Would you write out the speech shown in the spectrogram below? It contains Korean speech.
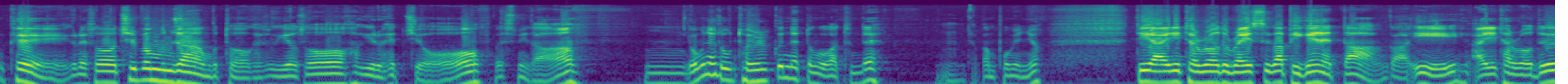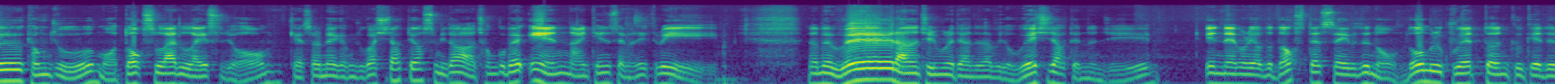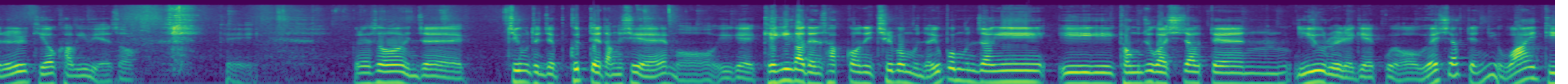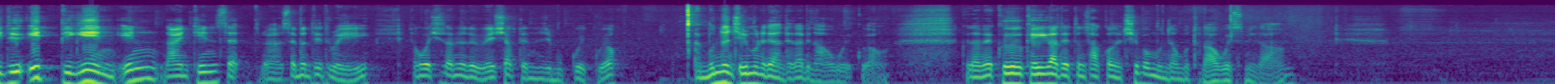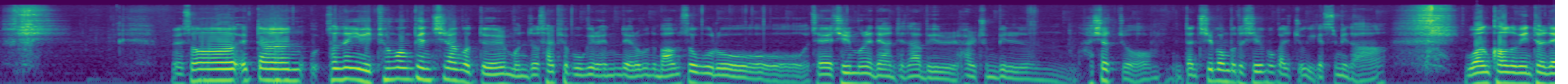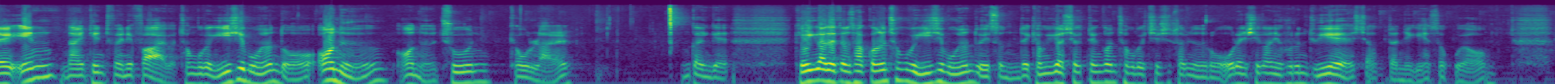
오케이. 그래서 7번 문장부터 계속 이어서 하기로 했죠. 그렇습니다. 음, 요 문장 좀 덜 끝냈던 것 같은데, 음, 잠깐 보면요. The Iditar Road Race가 begin했다. 그러니까 이 Iditar Road 경주, 뭐 Dog Sled Race죠. 개썰매 경주가 시작되었습니다. 1900 in 1973. 그 다음에 왜? 라는 질문에 대한 대답이죠. 왜 시작됐는지. In memory of the dogs that saved Noam. 노음을 구했던 그 개들을 기억하기 위해서. 오케이. 그래서 이제 지금부터 이제 그때 당시에 뭐 이게 계기가 된 사건이 7번 문장, 6번 문장이 이 경주가 시작된 이유를 얘기했고요. 왜 시작됐니? Why did it begin in 1973? 1913년도에 왜 시작됐는지 묻고 있고요. 묻는 질문에 대한 대답이 나오고 있고요. 그 다음에 그 계기가 됐던 사건을 7번 문장부터 나오고 있습니다. 그래서 일단 선생님이 평광펜 칠한 것들 먼저 살펴보기로 했는데 여러분도 마음속으로 제 질문에 대한 대답을 할 준비를 하셨죠. 일단 7번부터 11번까지 쭉 읽겠습니다. One cold winter day in 1925. 1925년도 어느 어느 추운 겨울날. 그러니까 이게 계기가 됐던 사건은 1925년도에 있었는데 경기가 시작된 건 1973년으로 오랜 시간이 흐른 뒤에 시작됐다는 얘기 했었고요.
